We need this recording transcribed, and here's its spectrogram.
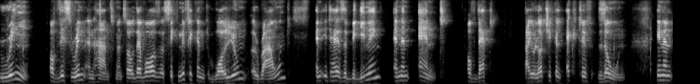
ring of this rim enhancement. So there was a significant volume around, and it has a beginning and an end of that biological active zone. In an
